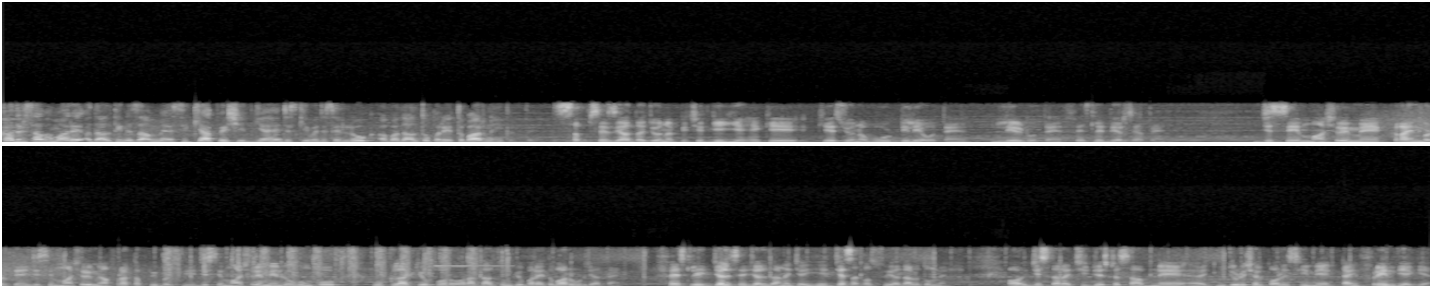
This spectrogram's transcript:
कादिर साहब, हमारे अदालती निज़ाम में ऐसी क्या पेचीदगियाँ हैं जिसकी वजह से लोग अब अदालतों पर एतबार नहीं करते? सबसे ज़्यादा जो ना पेचीदगी ये है कि केस जो ना, वो डिले होते हैं, लेट होते हैं, फैसले देर से आते हैं। जिससे माशरे में क्राइम बढ़ते हैं, जिससे माशरे में अफरा तफरी बढ़ती है, जिससे माशरे में लोगों को वकला के ऊपर और अदालतों के ऊपर एतबार उठ जाता है। फैसले जल्द से जल्द आने चाहिए, जैसा कस हुई अदालतों में। और जिस तरह चीफ जस्टिस साहब ने जुडिशल पॉलिसी में एक टाइम फ्रेम दिया गया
